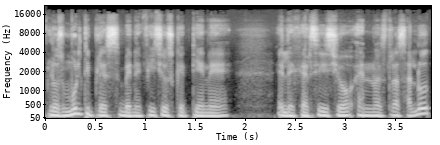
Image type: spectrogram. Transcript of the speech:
los múltiples beneficios que tiene el ejercicio en nuestra salud,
